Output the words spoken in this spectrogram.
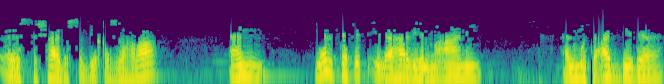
استشهاد الصديقة الزهراء أن يلتفت إلى هذه المعاني المتعددة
